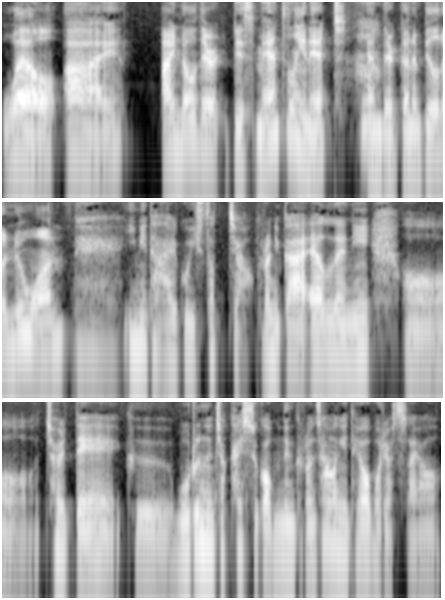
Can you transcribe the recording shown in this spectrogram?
Well, I I know they're dismantling it And they're to build a new one. 네, 이미 다 알고 있었죠. 그러니까 엘렌이 어 절대 그 모르는 척할 수가 없는 그런 상황이 되어 버렸어요.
